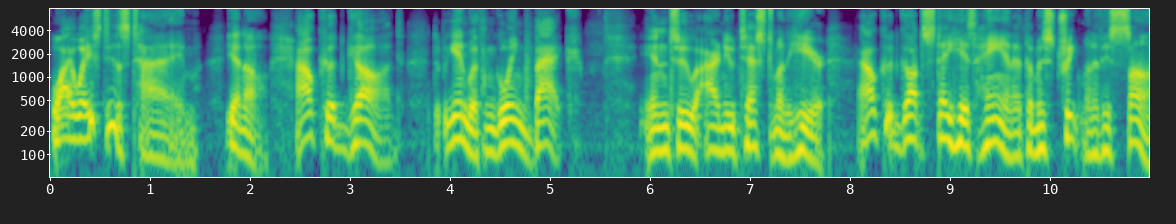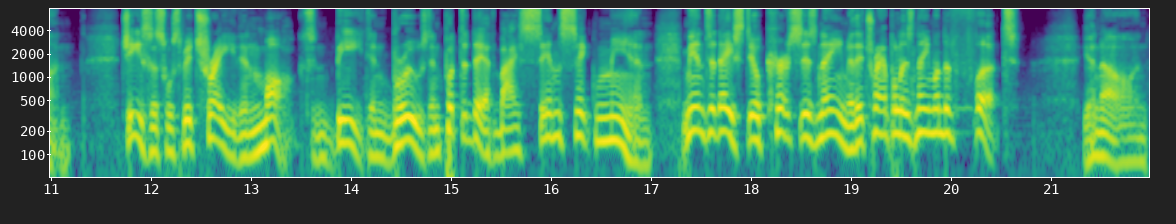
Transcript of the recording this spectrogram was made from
Why waste his time? You know, how could God, to begin with, and going back into our New Testament here. How could God stay his hand at the mistreatment of his son? Jesus was betrayed and mocked and beat and bruised and put to death by sin sick men. Men today still curse his name and they trample his name underfoot. You know, and,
